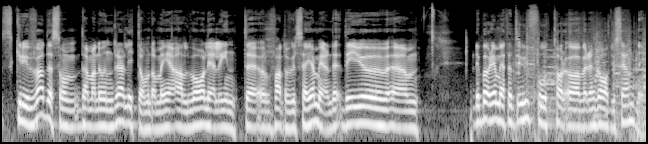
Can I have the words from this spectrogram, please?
skruvade som, där man undrar lite om de är allvarliga eller inte och vad fan de vill säga den. Det, det är ju ehm, det börjar med att ett UFO tar över en radiosändning.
